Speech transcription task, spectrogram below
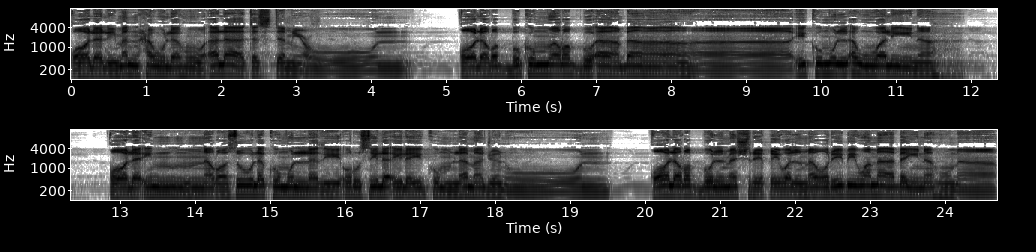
قال لمن حوله ألا تستمعون قال ربكم ورب آبائكم الأولين قال إن رسولكم الذي أرسل إليكم لمجنون قال رب المشرق والمغرب وما بينهما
